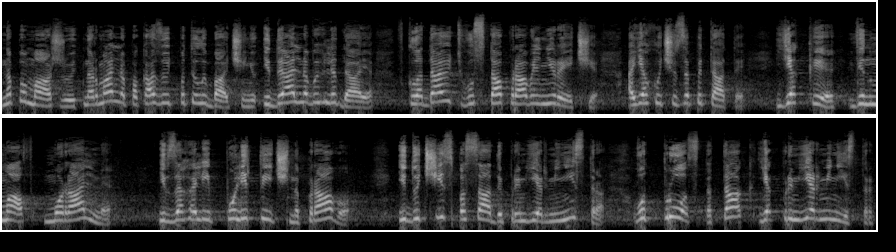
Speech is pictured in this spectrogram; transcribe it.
напомажують, нормально показують по телебаченню, ідеально виглядає, вкладають в уста правильні речі. А я хочу запитати, яке він мав моральне і взагалі політичне право, ідучи з посади прем'єр-міністра, от просто так, як прем'єр-міністр,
